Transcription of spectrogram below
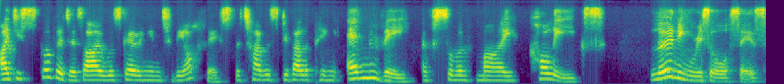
I discovered as I was going into the office that I was developing envy of some of my colleagues' learning resources.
